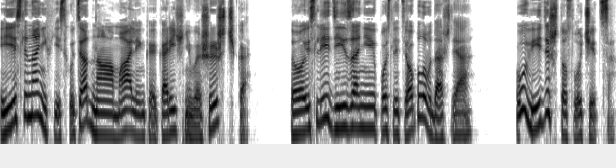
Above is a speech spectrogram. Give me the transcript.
и если на них есть хоть одна маленькая коричневая шишечка, то и следи за ней после теплого дождя. Увидишь, что случится».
